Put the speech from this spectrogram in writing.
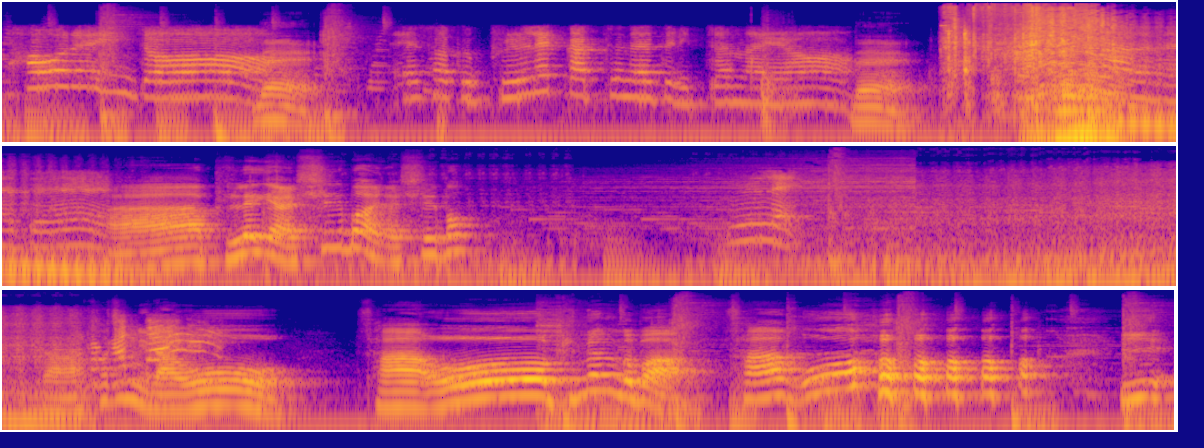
파워레인저 네, 에서 그 블랙 같은 애들 있잖아요. 네. 하는 애들. 아 블랙이 아니라 실버 아니야 실버? 블랙. 자 터집니다. 5, 4, 5 빛나는 거 봐. 3, 5. 이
